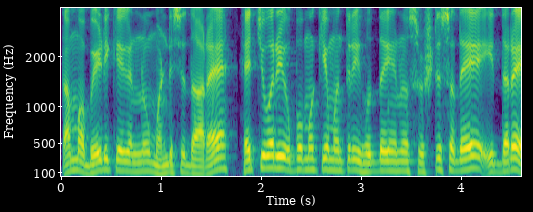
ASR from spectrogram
ತಮ್ಮ ಬೇಡಿಕೆಯನ್ನು ಮಂಡಿಸಿದ್ದಾರೆ. ಹೆಚ್ಚುವರಿ ಉಪಮುಖ್ಯಮಂತ್ರಿ ಹುದ್ದೆಯನ್ನು ಸೃಷ್ಟಿಸದೇ ಇದ್ದರೆ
